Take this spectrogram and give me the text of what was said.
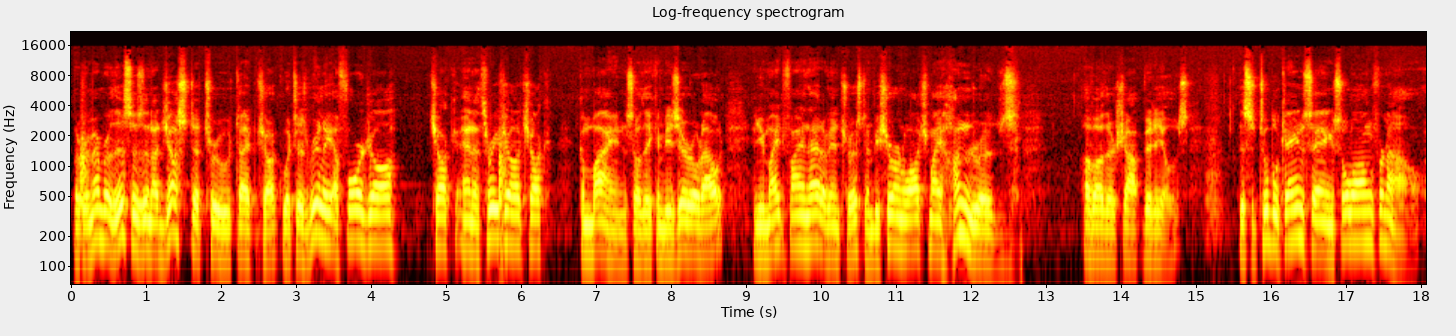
But remember this is an adjust-a-true type chuck which is really a four jaw chuck and a three jaw chuck combined so they can be zeroed out and you might find that of interest and be sure and watch my hundreds of other shop videos. This is Tubal Cain saying so long for now.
